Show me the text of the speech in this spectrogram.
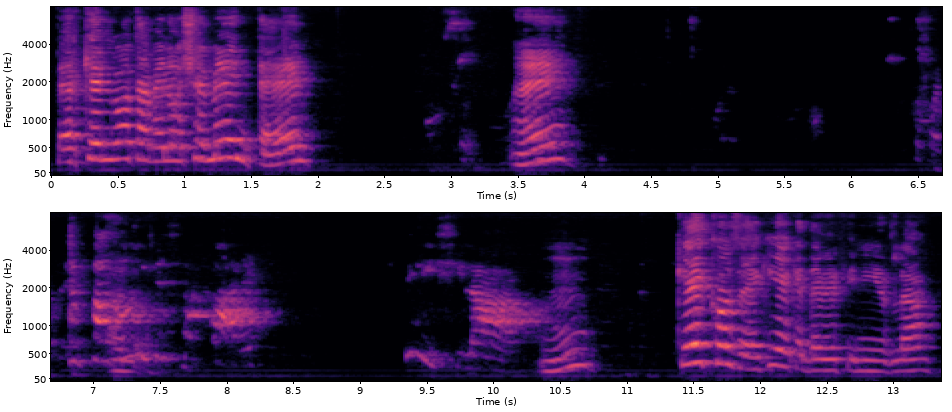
Perché nuota velocemente? Sì. Eh? Per favore, Allora. Finiscila. Mm? Che cos'è? Chi è che deve finirla?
